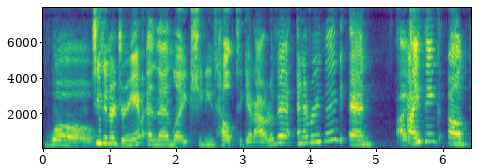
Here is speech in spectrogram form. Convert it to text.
whoa. she's in her dream and then like she needs help to get out of it and everything and I, i, think um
